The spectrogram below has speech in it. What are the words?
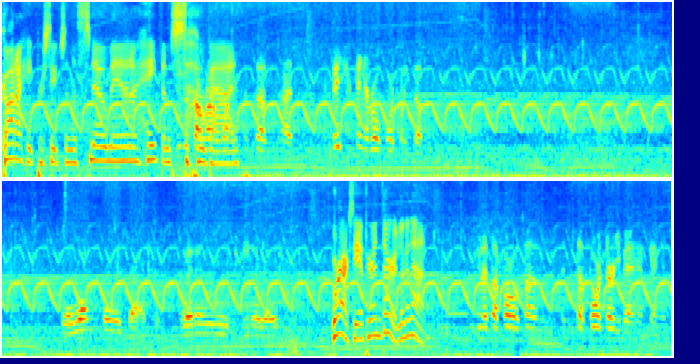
God, I hate pursuits in the snow, man. I hate them so bad. Base uh, your Kenya Road 427. One four south, Bueno Vino Road. We're actually up here in third. Look at that. Units at 407, it's at 430 Banham Canyon.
